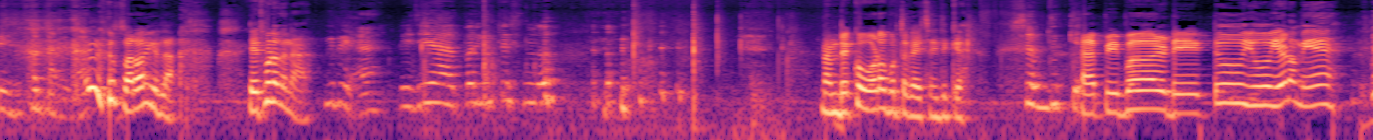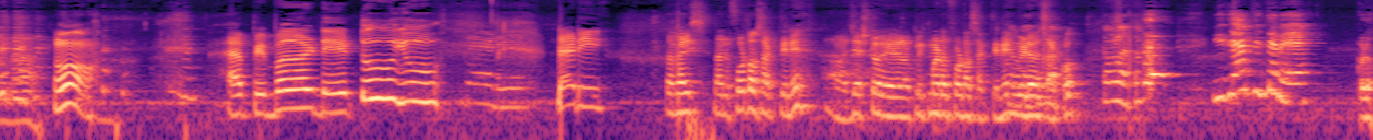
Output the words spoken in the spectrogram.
ಏಯ್, ಗೊತ್ತಾಗಿಲ್ಲ. ಪರವಾಗಿಲ್ಲ. ಎತ್ಬಿಡೋದನ್ನ? ಇದೇ, ವಿಜಯ ಪರಿಗಣಿಸಿದ್ಲು. ನಮ್ ಬೆಕ್ಕು ಓಡೋಗ್ಬಿಡ್ತು ಗೈಸ್ ಇದಕ್ಕೆ. Happy happy birthday to you ಹೇಳಮ್ಮಿ. ಹ್ಞೂ. Happy birthday to you daddy guys ನಾನು ಫೋಟೋಸ್ ಹಾಕ್ತೀನಿ. ಜಸ್ಟ್ ಕ್ಲಿಕ್ ಮಾಡೋ ಫೋಟೋಸ್ ಹಾಕ್ತೀನಿ. ವಿಡಿಯೋಸ್ ಹಾಕು ಇದ್ಯಾರು ತಿಂತಾರೆ? ಕೊಡು.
